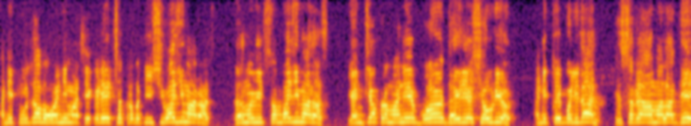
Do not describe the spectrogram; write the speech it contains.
आणि तुळजाभवानी मातेकडे छत्रपती शिवाजी महाराज धर्मवीर संभाजी महाराज यांच्याप्रमाणे बळ धैर्य शौर्य आणि ते बलिदान हे सगळं आम्हाला दे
